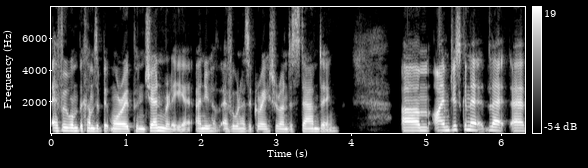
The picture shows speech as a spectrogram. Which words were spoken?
everyone becomes a bit more open generally, and you have everyone has a greater understanding. Um, I'm just going to let uh,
